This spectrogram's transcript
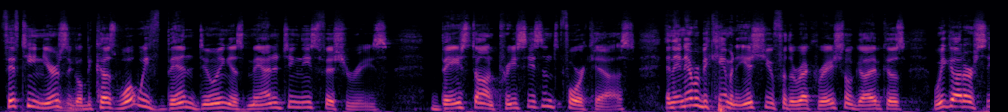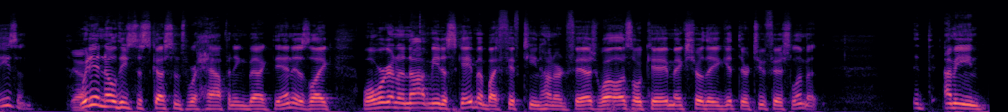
15 years ago because what we've been doing is managing these fisheries based on preseason forecasts, and they never became an issue for the recreational guy because we got our season. We didn't know these discussions were happening back then. Is like, well, we're going to not meet escapement by 1,500 fish. Well, that's okay. Make sure they get their two fish limit. It, I mean,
